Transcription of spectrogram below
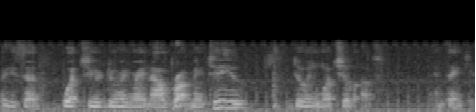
like you said, what you're doing right now brought me to you. Keep doing what you love. And thank you.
